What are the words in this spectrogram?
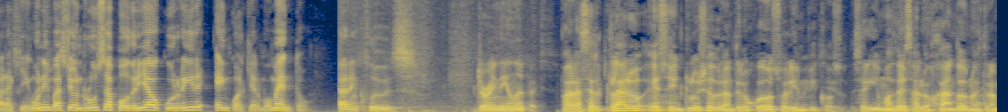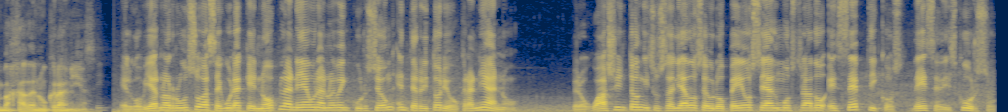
para quien una invasión rusa podría ocurrir en cualquier momento. Para ser claro, eso incluye durante los Juegos Olímpicos. Seguimos desalojando nuestra embajada en Ucrania. El gobierno ruso asegura que no planea una nueva incursión en territorio ucraniano, pero Washington y sus aliados europeos se han mostrado escépticos de ese discurso.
